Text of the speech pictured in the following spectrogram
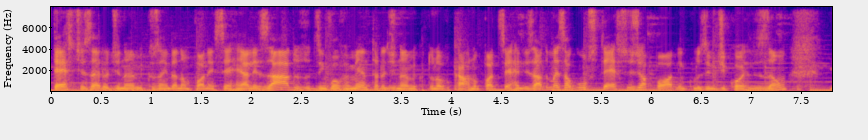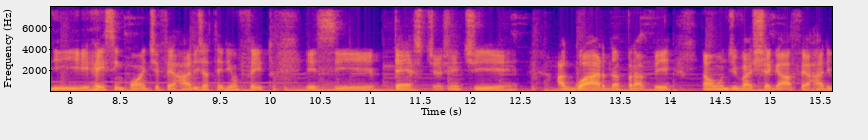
testes aerodinâmicos ainda não podem ser realizados, o desenvolvimento aerodinâmico do novo carro não pode ser realizado, mas alguns testes já podem, inclusive de colisão. E Racing Point e Ferrari já teriam feito esse teste. A gente aguarda para ver aonde vai chegar a Ferrari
